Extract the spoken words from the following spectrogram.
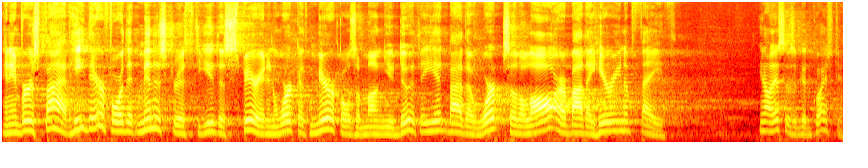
And in verse 5, He therefore that ministereth to you the Spirit and worketh miracles among you, doeth he it by the works of the law or by the hearing of faith? You know, this is a good question.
